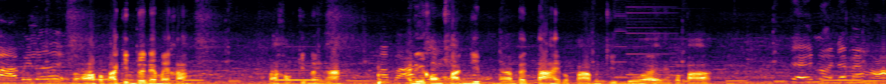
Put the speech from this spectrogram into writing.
ป๋าไปเลยเหรอป๊าป๊ากินด้วยได้ไหมคะป๊าขอกินหน่อยนะป๋าป๋าอันนี้ของขวัญหยิบน้ำเป็นต้าให้ป๊าป๊ามากินด้วยป๊าป๊าแกะหน่อยได้ไหมคะ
